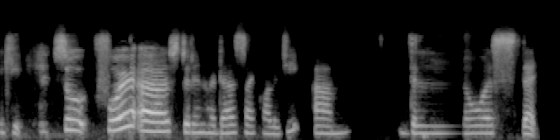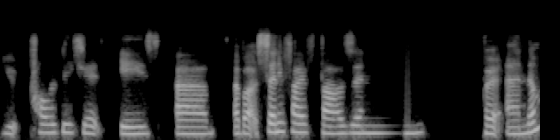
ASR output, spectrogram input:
Okay, so for a student who does psychology, um, the lowest that you probably get is um, about 75,000 per annum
